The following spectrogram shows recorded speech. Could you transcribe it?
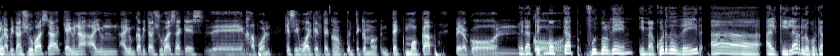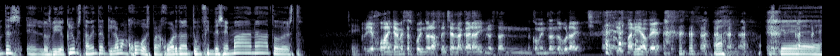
Por- Capitán Subasa, que hay una hay un hay un Capitán Subasa que es de- en Japón, que es igual que el Tecmo, el Tecmo, Tecmo Cup, pero con Era con- Tecmo Cup Football Game y me acuerdo de ir a alquilarlo, porque antes en los videoclubs también te alquilaban juegos para jugar durante un fin de semana, todo esto. Sí. Oye, Juan, ya me estás poniendo la flecha en la cara y me lo están comentando por ahí. ¿Tienes manía o qué? Ah, es que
